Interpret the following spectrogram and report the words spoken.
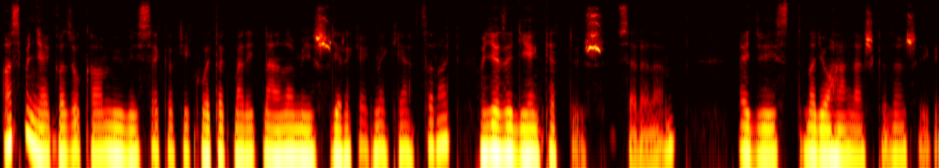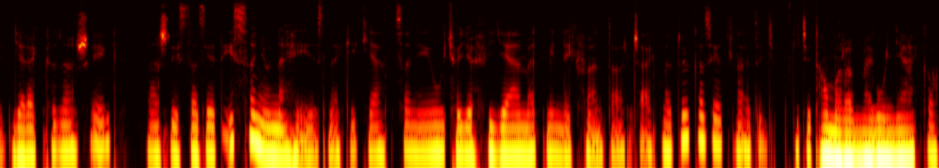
Azt mondják azok a művészek, akik voltak már itt nálam, és gyerekeknek játszanak, hogy ez egy ilyen kettős szerelem. Egyrészt nagyon hálás közönség, egy gyerekközönség, másrészt azért iszonyú nehéz nekik játszani úgy, hogy a figyelmet mindig föntartsák, mert ők azért lehet egy kicsit hamarabb megunják a,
